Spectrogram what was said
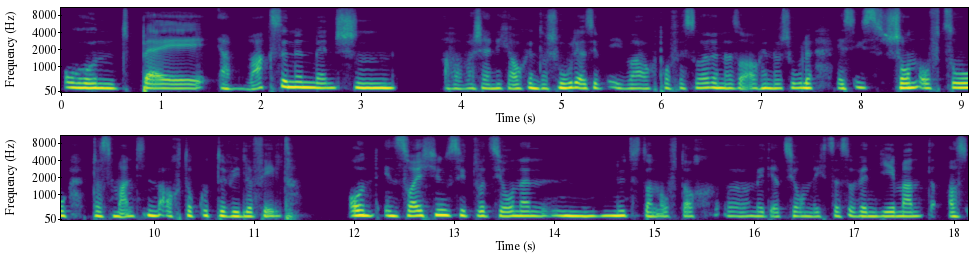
Und bei erwachsenen Menschen, aber wahrscheinlich auch in der Schule, also ich war auch Professorin, also auch in der Schule, es ist schon oft so, dass manchen auch der gute Wille fehlt. Und in solchen Situationen nützt dann oft auch äh, Mediation nichts. Also wenn jemand aus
